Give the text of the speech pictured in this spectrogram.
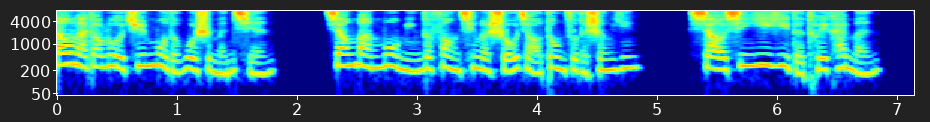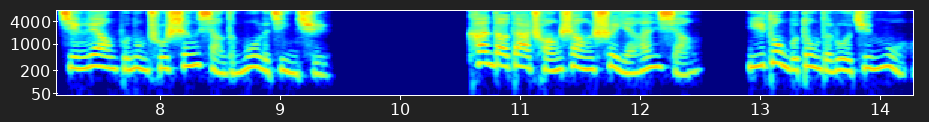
当来到骆君莫的卧室门前，江曼莫名的放轻了手脚动作的声音，小心翼翼的推开门，尽量不弄出声响的摸了进去。看到大床上睡眼安详、一动不动的骆君莫，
